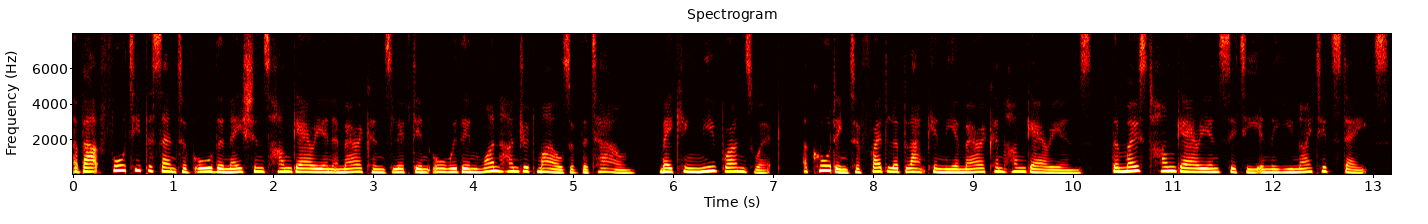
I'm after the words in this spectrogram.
about 40% of all the nation's Hungarian Americans lived in or within 100 miles of the town, making New Brunswick, according to Fred LeBlanc in The American Hungarians, the most Hungarian city in the United States.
